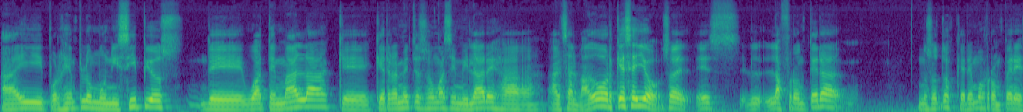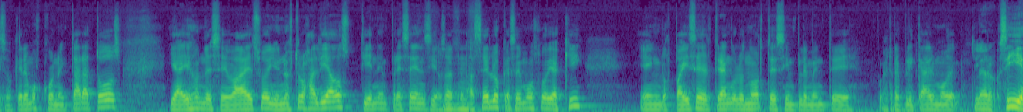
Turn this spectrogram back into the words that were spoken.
hay, por ejemplo, municipios de Guatemala que, que realmente son más similares a, El Salvador, qué sé yo. O sea, es la frontera, nosotros queremos romper eso, queremos conectar a todos y ahí es donde se va el sueño. Y nuestros aliados tienen presencia. O sea, hacer lo que hacemos hoy aquí en los países del Triángulo Norte es simplemente pues, replicar el modelo. Claro, sí,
